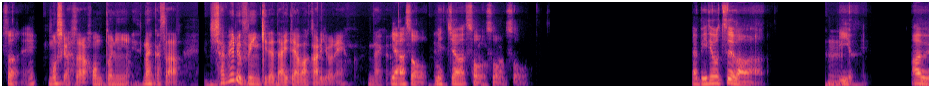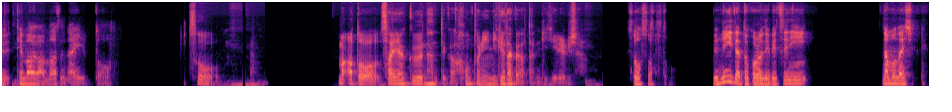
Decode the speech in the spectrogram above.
そうだね。もしかしたら本当に、なんかさ、喋る雰囲気で大体わかるよね。なんかい、や、そう。めっちゃ、そうそうそう。ビデオ通話はうんいいよね。会う手間がまずないのと。そう。まあ、あと、最悪、なんていうか、本当に逃げたくなったら逃げれるじゃん。そうそうそう。で、逃げたところで別に何もないしね。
